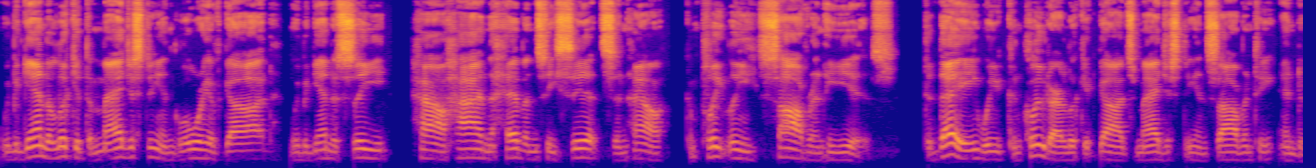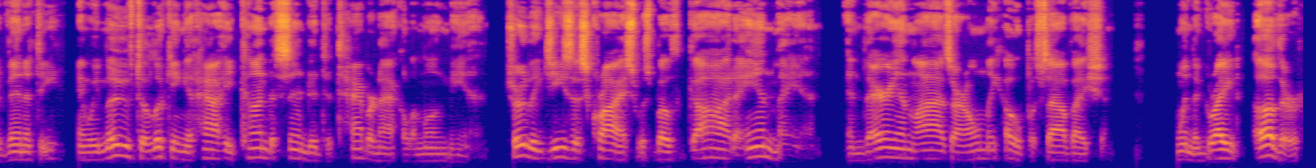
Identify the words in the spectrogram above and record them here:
We began to look at the majesty and glory of God. We began to see how high in the heavens he sits and how completely sovereign he is. Today, we conclude our look at God's majesty and sovereignty and divinity, and we move to looking at how he condescended to tabernacle among men. Truly, Jesus Christ was both God and man, and therein lies our only hope of salvation. When the great other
